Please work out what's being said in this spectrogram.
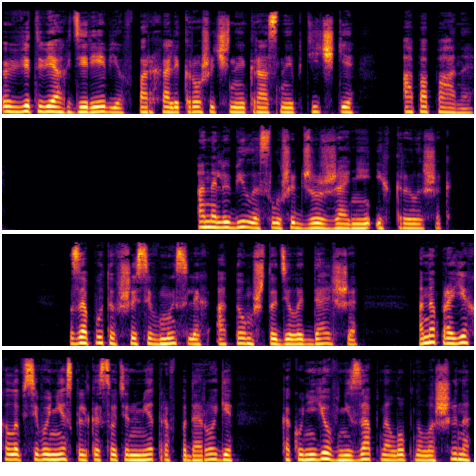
В ветвях деревьев порхали крошечные красные птички апапаны. Она любила слушать жужжание их крылышек. Запутавшись в мыслях о том, что делать дальше, она проехала всего несколько сотен метров по дороге, как у нее внезапно лопнула шина,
